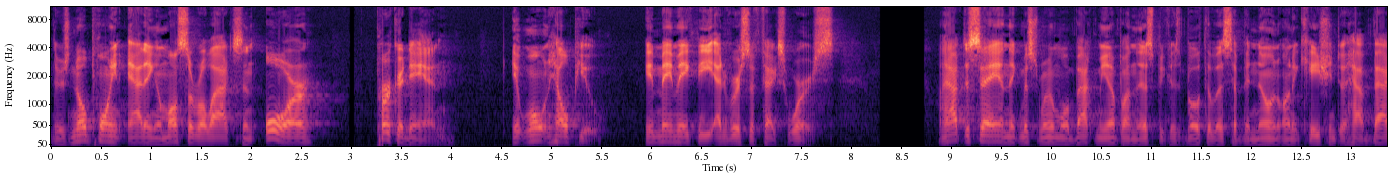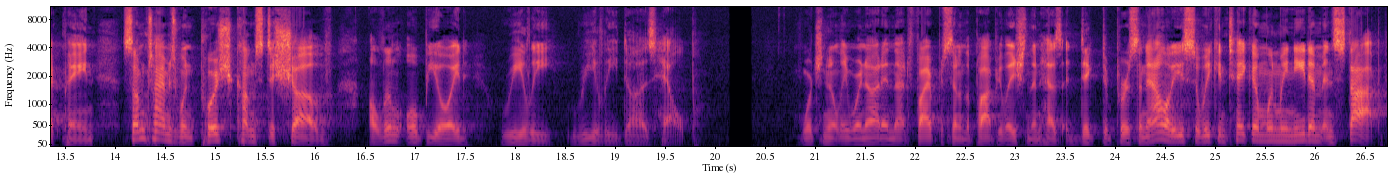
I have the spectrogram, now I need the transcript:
There's no point adding a muscle relaxant or Percodan. It won't help you. It may make the adverse effects worse. I have to say, I think Mr. Moon will back me up on this because both of us have been known on occasion to have back pain. Sometimes when push comes to shove, a little opioid really, really does help. Fortunately, we're not in that 5% of the population that has addictive personalities, so we can take them when we need them and stop.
